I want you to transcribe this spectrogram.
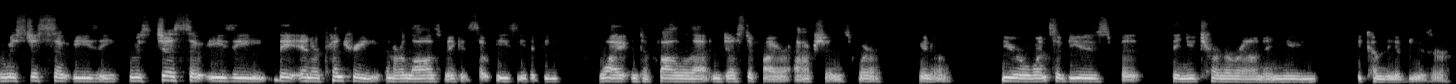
it was just so easy. It was just so easy. They in our country and our laws make it so easy to be white and to follow that and justify our actions where, you know, you were once abused, but then you turn around and you become the abuser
